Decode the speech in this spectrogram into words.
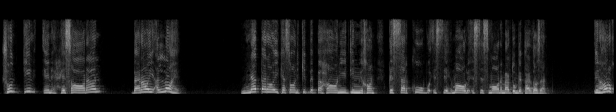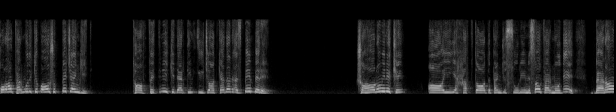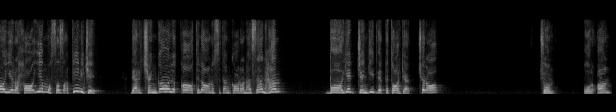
چون دین انحصارا برای الله نه برای کسانی که به بهانی دین می‌خوان به سرکوب و استهمار و استثمار مردم بپردازن. اینها رو قرآن فرموده که باهاشو بجنگید تا فتنی که در دین ایجاد کردن از بین بره. چهارم اینه که آیه هفتاد پنج سوری نسان فرموده برای رهایی مستضعفینی که در چنگال قاتلان و ستنکاران هستن هم باید جنگید و قتال کرد. چرا؟ چون قرآن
